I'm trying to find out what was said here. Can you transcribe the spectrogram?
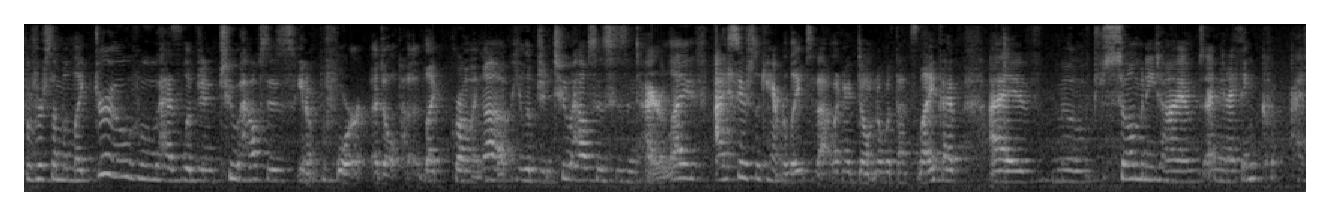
But for someone like Drew who has lived in two houses you know before adulthood like growing up he lived in two houses his entire life. I seriously can't relate to that. Like I don't know what that's like. I've I've moved so many times. I mean I think I,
